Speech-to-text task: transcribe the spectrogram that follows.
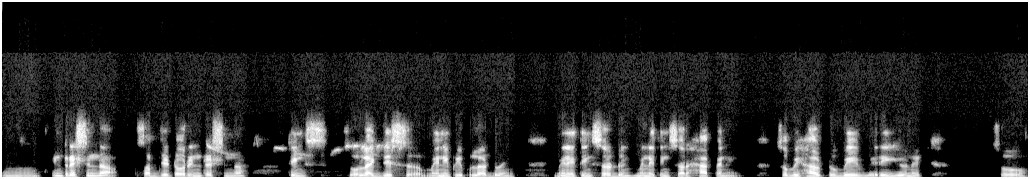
mm, interest in the subject or interest in the things. So like this, uh, many people are doing, many things are doing, many things are happening. So we have to be very unique. So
